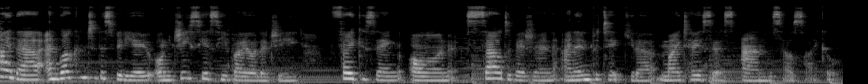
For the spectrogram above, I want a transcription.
Hi there and welcome to this video on GCSE biology focusing on cell division and in particular mitosis and the cell cycle.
